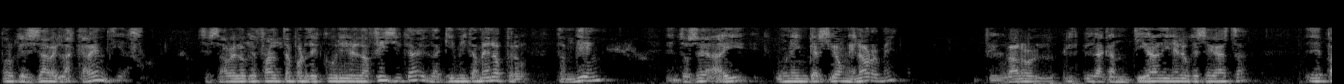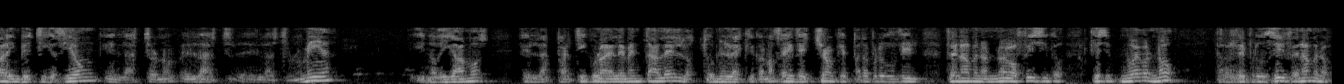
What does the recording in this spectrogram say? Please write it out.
porque se saben las carencias, se sabe lo que falta por descubrir en la física, en la química menos, pero también, entonces hay una inversión enorme, figuraros la cantidad de dinero que se gasta para investigación en la, en la astronomía y no digamos en las partículas elementales, los túneles que conocéis de choques para producir fenómenos nuevos físicos, que nuevos no, para reproducir fenómenos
